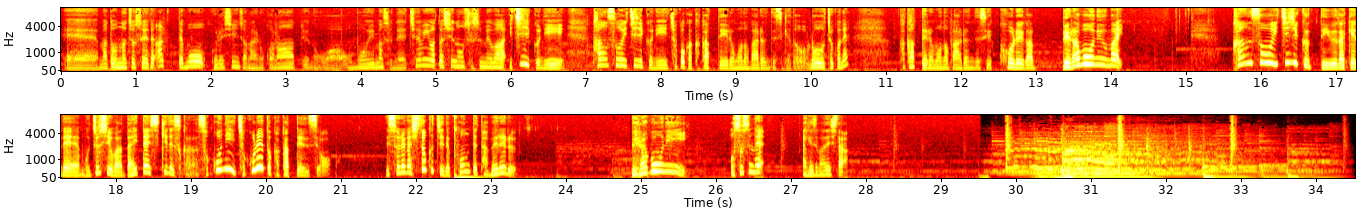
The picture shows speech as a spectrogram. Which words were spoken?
えー、まあ、どんな女性であっても嬉しいんじゃないのかなっていうのは思いますね。ちなみに私のおすすめはイチジクに乾燥イチジクにチョコがかかっているものがあるんですけどローチョコね。かかっているものがあるんですけどこれがべらぼうにうまい。乾燥イチジクっていうだけでもう女子は大体好きですからそこにチョコレートかかってるんですよ。でそれが一口でポンって食べれる。べらぼうにいいおすすめあげずまでした。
